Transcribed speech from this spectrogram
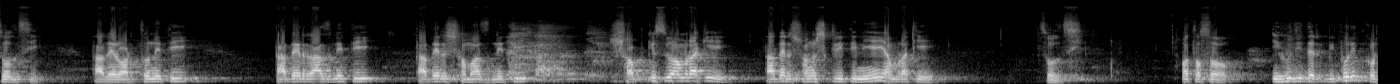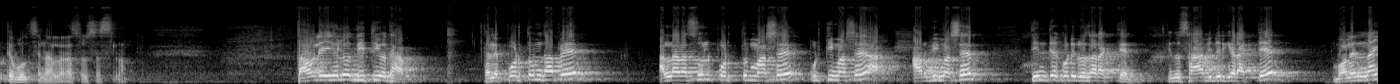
চলছি। তাদের অর্থনীতি, তাদের রাজনীতি, তাদের সমাজনীতি সব কিছু আমরা কি তাদের সংস্কৃতি নিয়েই আমরা কি চলছি? অথচ ইহুদিদের বিপরীত করতে বলছেন আল্লাহ রাসুলাম তাহলে এই হলো দ্বিতীয় ধাপ। তাহলে প্রথম ধাপে আল্লাহ রাসুল প্রতি মাসে প্রতি মাসে, আরবি মাসের তিনটে কোটি রোজা রাখতেন। কিন্তু সাহাবিদেরকে রাখতে বলেন নাই,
